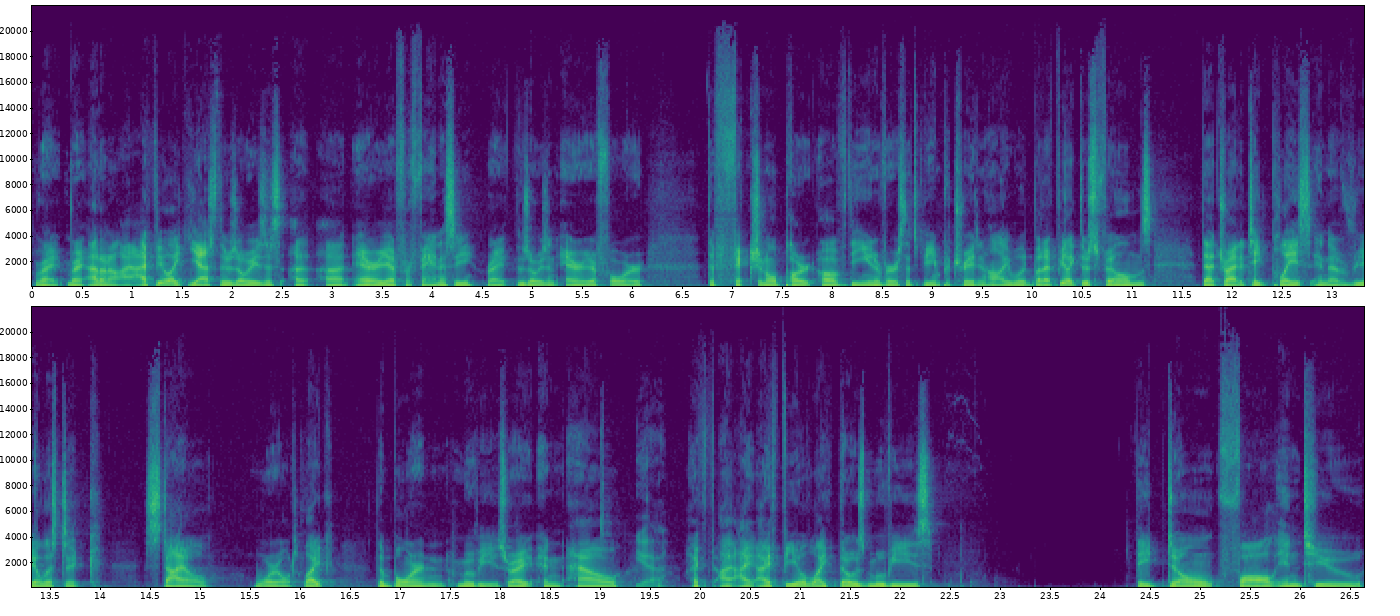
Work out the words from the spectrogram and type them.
Right, right. I don't know. I, I feel like yes, there's always this uh, an area for fantasy, right? There's always an area for the fictional part of the universe that's being portrayed in Hollywood. But I feel like there's films that try to take place in a realistic style world, like the Bourne movies, right? And how Yeah. I, I, I feel like those movies they don't fall into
